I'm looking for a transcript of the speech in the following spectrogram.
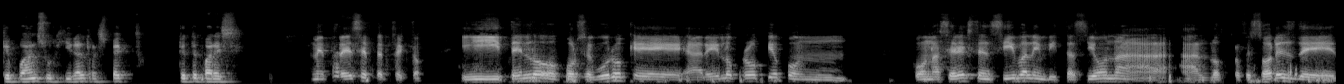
que puedan surgir al respecto. ¿Qué te parece? Me parece perfecto. Y tenlo por seguro que haré lo propio con, con hacer extensiva la invitación a, los profesores de,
